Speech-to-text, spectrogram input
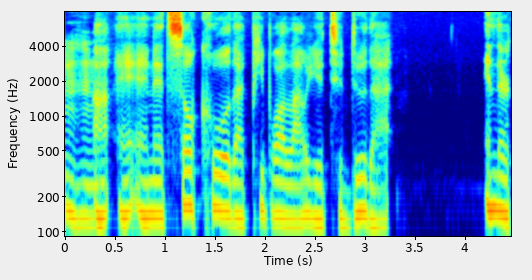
Mm-hmm. uh, and, and it's so cool that people allow you to do that in their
